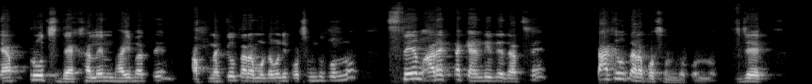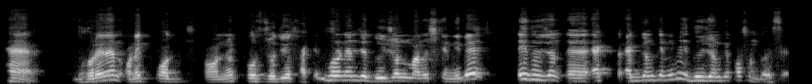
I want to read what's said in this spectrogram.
অ্যাপ্রোচ দেখালেন ভাইবাতে, আপনাকেও তারা মোটামুটি পছন্দ করল। সেম আরেকটা ক্যান্ডিডেট আছে, তাকেও তারা পছন্দ করল, যে হ্যাঁ ধরে নেন অনেক পদ, অনেক পোস্ট যদিও থাকে, ধরে নেন যে দুইজন মানুষকে নিবে, এই দুইজন এক- একজনকে নিবে, এই দুইজনকে পছন্দ হয়েছে।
